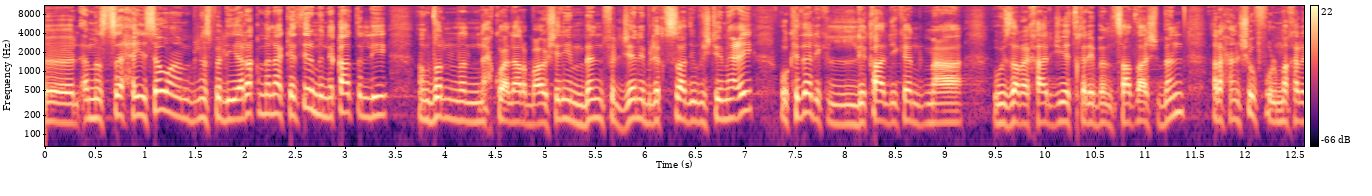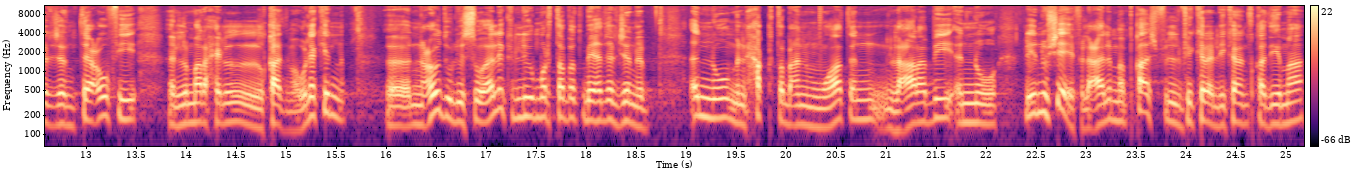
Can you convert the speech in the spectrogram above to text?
للأمن الصحي سواء بالنسبة لرقمنا كثير من النقاط اللي نظن نحكوا على 24 بند في الجانب الاقتصادي والاجتماعي وكذلك اللقاء اللي كان مع وزارة الخارجية تقريبا 19 بند راح نشوفوا المخرج نتاعو في المراحل القادمة. ولكن آه، نعود لسؤالك اللي مرتبط بهذا الجانب أنه من حق طبعا المواطن العربي أنه لأنه شايف العالم ما بقاش في الفكرة اللي كانت قديمة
